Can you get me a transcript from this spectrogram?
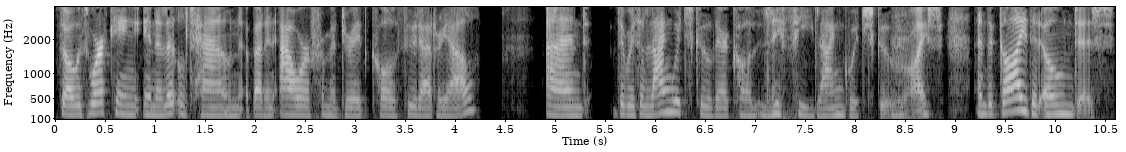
So I was working in a little town about an hour from Madrid called Ciudad Real. And there was a language school there called Liffey Language School, right? And the guy that owned it,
